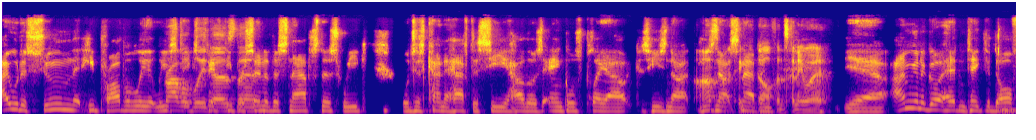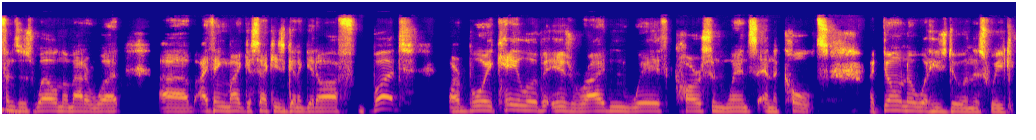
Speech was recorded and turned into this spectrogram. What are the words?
I would assume that he probably at least Probably takes 50% of the snaps this week. We'll just kind of have to see how those ankles play out because he's not he's not snapping. Dolphins anyway. Yeah, I'm going to go ahead and take the Dolphins as well, no matter what. Uh, I think Mike Gesicki's going to get off, but our boy Caleb is riding with Carson Wentz and the Colts. I don't know what he's doing this week.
